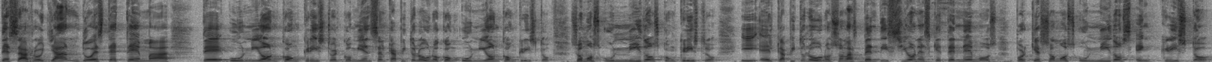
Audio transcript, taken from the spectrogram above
desarrollando este tema de unión con Cristo. Él comienza el capítulo 1 con unión con Cristo. Somos unidos con Cristo. Y el capítulo 1 son las bendiciones que tenemos porque somos unidos en Cristo.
